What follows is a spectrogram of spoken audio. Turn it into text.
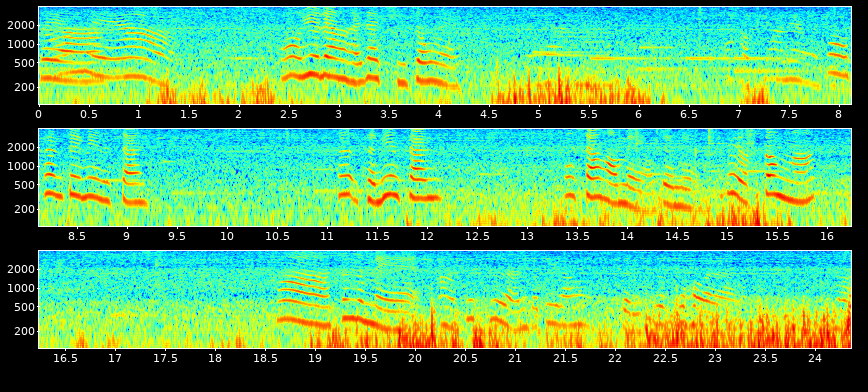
对呀。对呀。哦，月亮还在其中哎。对呀。好漂亮啊！哦，看对面的山，这整片山，那山好美哦，对面。这有洞啊。哇，真的美哎！啊，这自然的地方整治过了。对。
